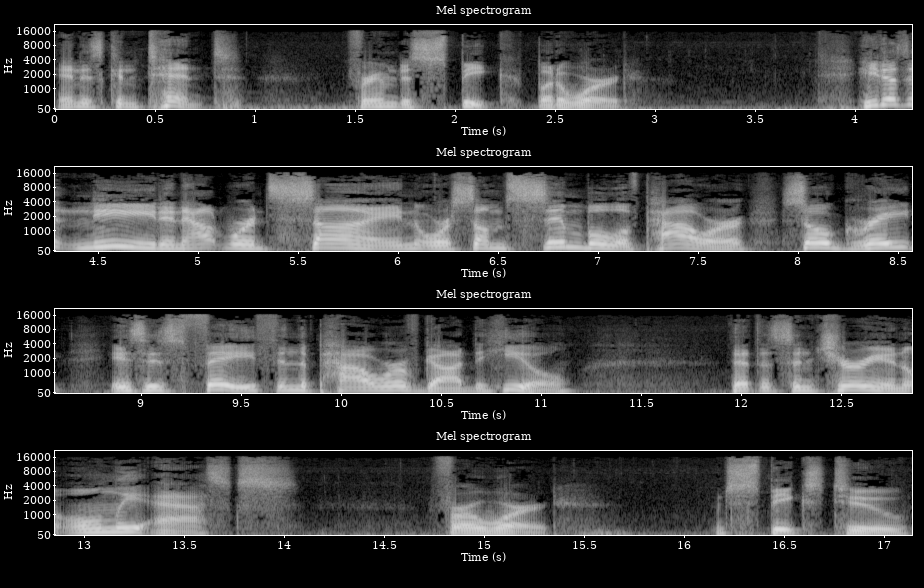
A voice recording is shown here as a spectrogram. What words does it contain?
and is content for him to speak but a word. He doesn't need an outward sign or some symbol of power. So great is his faith in the power of God to heal that the centurion only asks for a word, which speaks to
